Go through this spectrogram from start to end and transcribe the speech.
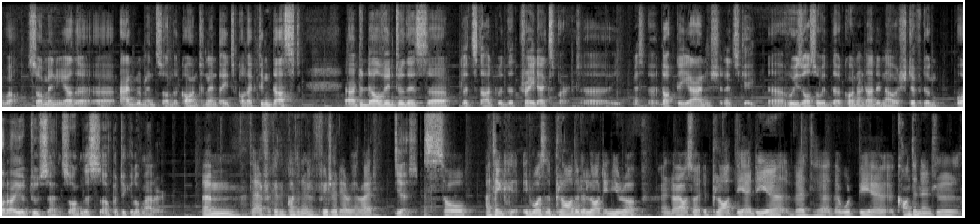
well, so many other uh, agreements on the continent, it's collecting dust. Uh, to delve into this, uh, let's start with the trade expert, uh, Mr. Dr. Jan Cernicky, uh, who is also with the Konrad Adenauer Stiftung. What are your two cents on this uh, particular matter? Um, the African Continental Free Trade Area, right? Yes. So I think it was applauded a lot in Europe, and I also applaud the idea that there would be a continental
